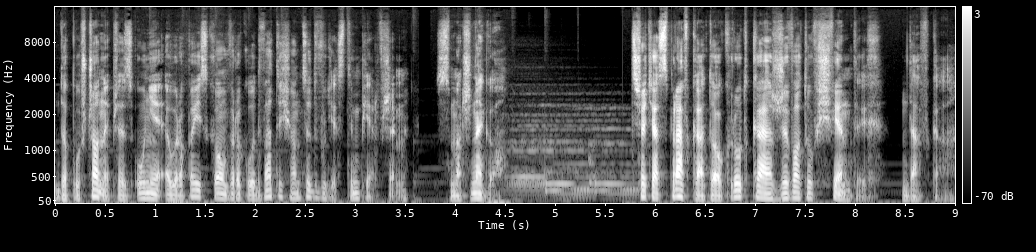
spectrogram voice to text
dopuszczony przez Unię Europejską w roku 2021. Smacznego! Trzecia sprawka to krótka żywotów świętych, dawka.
